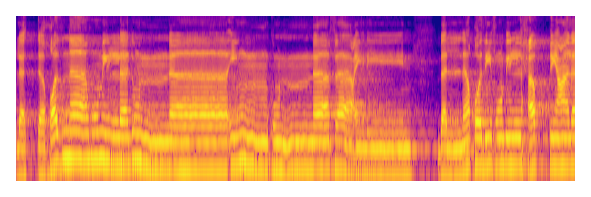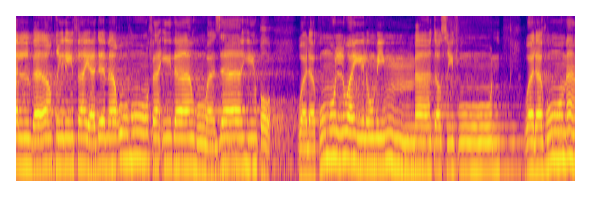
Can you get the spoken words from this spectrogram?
لاتخذناه من لدنا إن كنا فاعلين. بل نقذف بالحق على الباطل فيدمغه فإذا هو زاهق. ولكم الويل مما تصفون. وله من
